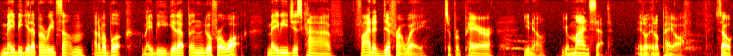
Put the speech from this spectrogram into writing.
Maybe get up and read something out of a book. Maybe get up and go for a walk. Maybe just kind of find a different way to prepare, you know, your mindset. It'll it'll pay off. So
